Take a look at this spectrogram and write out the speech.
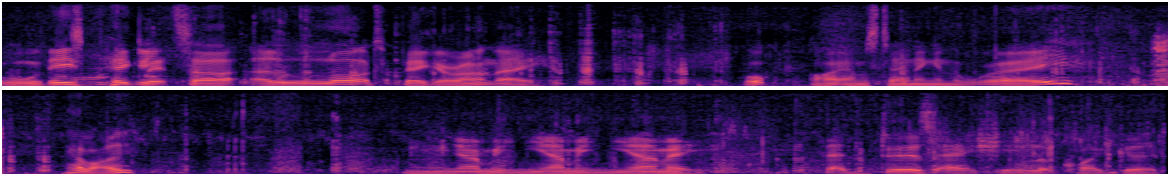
Oh, these piglets are a lot bigger, aren't they? Oh, I am standing in the way. Hello. Yummy, yummy, yummy. That does actually look quite good.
